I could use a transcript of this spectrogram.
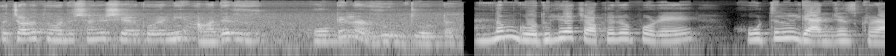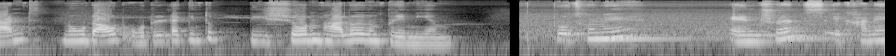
তো চলো তোমাদের সঙ্গে শেয়ার করে নিই আমাদের হোটেল আর রুম টুরটা একদম গধুলিয়া চকের ওপরে hotel Ganges Grand no doubt হোটেলটা কিন্তু ভীষণ ভালো এবং প্রিমিয়াম প্রথমে এন্ট্রান্স এখানে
